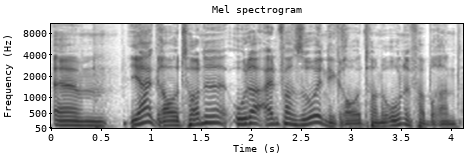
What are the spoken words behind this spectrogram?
Ähm, ja, graue Tonne oder einfach so in die graue Tonne, ohne verbrannt.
